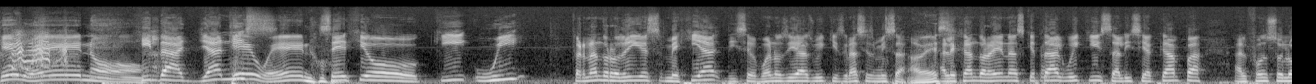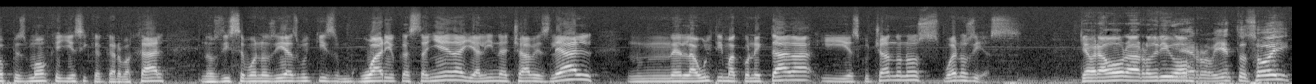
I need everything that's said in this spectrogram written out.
Qué bueno. Hilda Yanis, Qué bueno. Sergio Kiwi, Fernando Rodríguez Mejía dice buenos días Wikis, gracias Misa. A ver. Alejandro Arenas, ¿qué tal Wikis? Alicia Campa, Alfonso López Monje, Jessica Carvajal, nos dice buenos días Wikis, Wario Castañeda y Alina Chávez Leal, mm, la última conectada y escuchándonos, buenos días. ¿Qué habrá ahora, Rodrigo? Hierro, vientos. Hoy,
